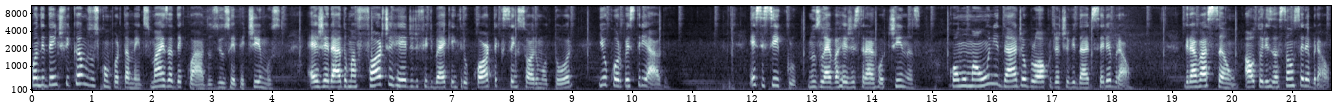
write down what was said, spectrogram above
Quando identificamos os comportamentos mais adequados e os repetimos, é gerada uma forte rede de feedback entre o córtex sensório-motor e o corpo estriado. Esse ciclo nos leva a registrar rotinas como uma unidade ou bloco de atividade cerebral. Gravação, autorização cerebral.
